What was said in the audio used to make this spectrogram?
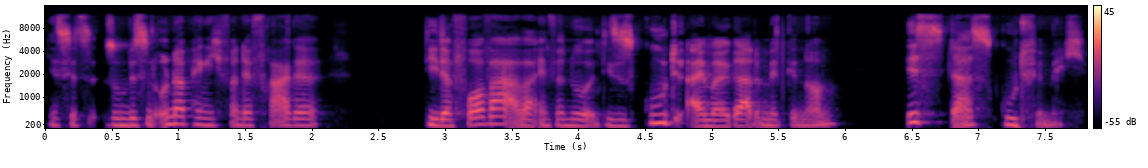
Ist jetzt so ein bisschen unabhängig von der Frage, die davor war, aber einfach nur dieses Gut einmal gerade mitgenommen. Ist das gut für mich?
